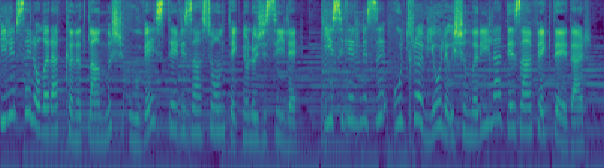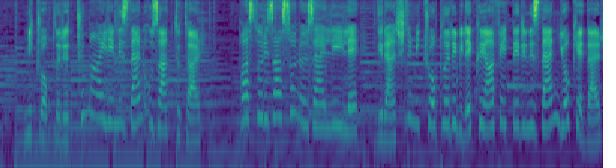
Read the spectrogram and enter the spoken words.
Bilimsel olarak kanıtlanmış UV sterilizasyon teknolojisiyle giysilerinizi ultraviyole ışınlarıyla dezenfekte eder. Mikropları tüm ailenizden uzak tutar. Pastörizasyon özelliğiyle dirençli mikropları bile kıyafetlerinizden yok eder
